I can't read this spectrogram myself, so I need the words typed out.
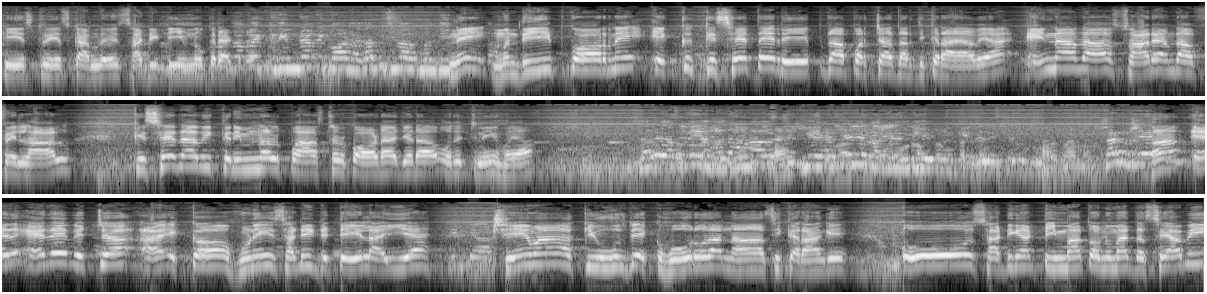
ਕੇਸ ਟਰੇਸ ਕਰਨ ਦੇ ਵਿੱਚ ਸਾਡੀ ਟੀਮ ਨੂੰ ਕ੍ਰੈਡਿਟ ਨਹੀਂ ਮਨਦੀਪ ਕੌਰ ਨੇ ਇੱਕ ਕਿਸੇ ਤੇ ਰੇਪ ਦਾ ਪਰਚਾ ਦਰਜ ਕਰਾਇਆ ਹੋਇਆ। ਇਹਨਾਂ ਦਾ ਸਾਰਿਆਂ ਦਾ ਫਿਲਹਾਲ ਕਿਸੇ ਦਾ ਵੀ ਕ੍ਰਿਮੀਨਲ ਪਾਸਟ ਰਿਕਾਰਡ ਹੈ ਜਿਹੜਾ ਉਹਦੇ ਚ ਨਹੀਂ ਹੋਇਆ। ਹੈ। ਇਹਦੇ ਇਹਦੇ ਵਿੱਚ ਇੱਕ ਹੁਣੇ ਸਾਡੀ ਡਿਟੇਲ ਆਈ ਹੈ। ਛੇਵਾਂ ਅਕਿਊਜ਼ਡ ਇੱਕ ਹੋਰ ਉਹਦਾ ਨਾਂ ਅਸੀਂ ਕਰਾਂਗੇ। ਉਹ ਸਾਡੀਆਂ ਟੀਮਾਂ ਤੁਹਾਨੂੰ ਮੈਂ ਦੱਸਿਆ ਵੀ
